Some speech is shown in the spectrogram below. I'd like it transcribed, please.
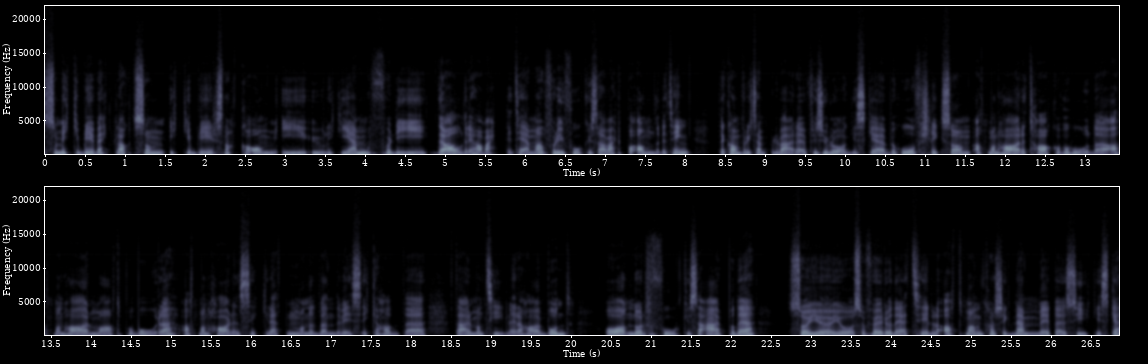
som ikke blir vektlagt, som ikke blir snakka om i ulike hjem, fordi det aldri har vært et tema, fordi fokuset har vært på andre ting. Det kan f.eks. være fysiologiske behov, slik som at man har et tak over hodet, at man har mat på bordet, at man har den sikkerheten man nødvendigvis ikke hadde der man tidligere har bodd. Og når fokuset er på det, så, gjør jo, så fører jo det til at man kanskje glemmer det psykiske.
